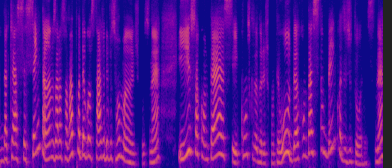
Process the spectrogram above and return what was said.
daqui a 60 anos ela só vai poder gostar de livros românticos, né? E isso acontece com os criadores de conteúdo, acontece também com as editoras, né?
